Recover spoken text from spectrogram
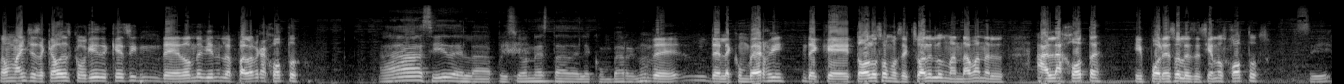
no manches, acabo de descubrir de, qué es, de dónde viene la palabra Joto. Ah, sí, de la prisión esta de Lecumberri, ¿no? De, de Lecumberri. De que todos los homosexuales los mandaban al, a la J. Y por eso les decían los Jotos. Sí.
